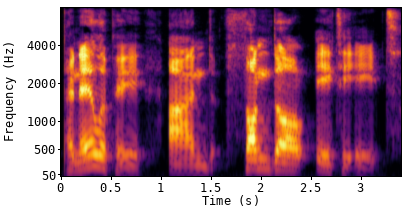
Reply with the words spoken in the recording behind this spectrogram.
Penelope, and Thunder 88.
